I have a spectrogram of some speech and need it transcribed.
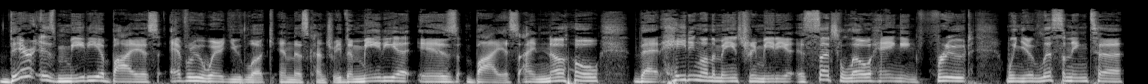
There is media bias everywhere you look in this country. The media is biased. I know that hating on the mainstream media is such low hanging fruit when you're listening to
